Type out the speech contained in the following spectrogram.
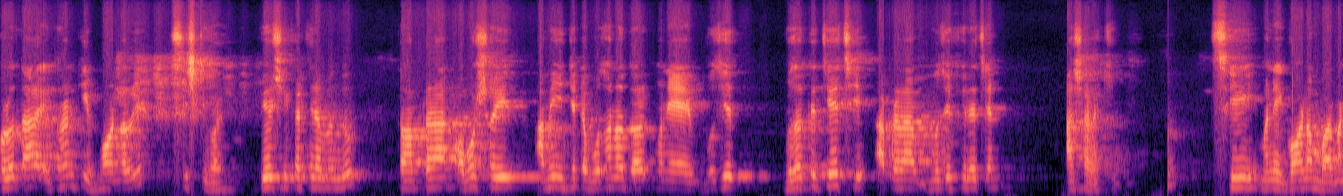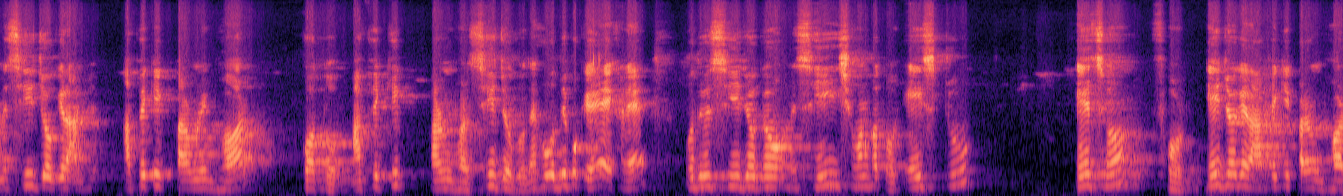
হলো তার এক ধরনের কি বর্ণালী সৃষ্টি করে। প্রিয় শিক্ষার্থীরা, বন্ধু, তো আপনারা অবশ্যই আমি যেটা বোঝানো মানে বুঝিয়ে বোঝাতে চেয়েছি, আপনারা বুঝে ফিরেছেন আশা রাখি। সি মানে গ নাম্বার মানে সি যোগের আপেক্ষিক পারমাণবিক ভর কত? আপেক্ষিক পারমাণবিক ভর সি যোগ। দেখো উদ্দীপকে এখানে উদ্দীপকে সি যোগ সি সমান কত? H two H O four এই যোগের আপেক্ষিক পারমাণবিক ভর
